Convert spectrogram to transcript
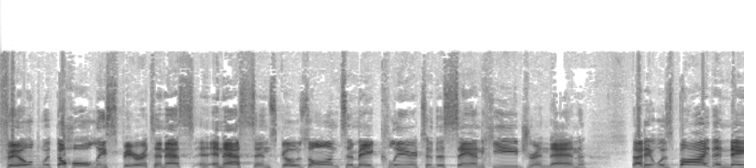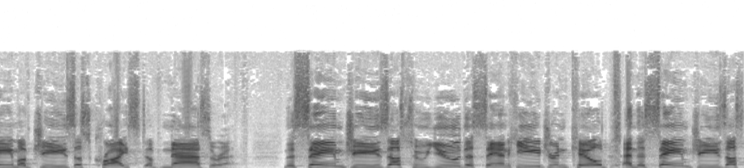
filled with the Holy Spirit, in, es- in essence, goes on to make clear to the Sanhedrin then that it was by the name of Jesus Christ of Nazareth. The same Jesus who you, the Sanhedrin, killed, and the same Jesus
